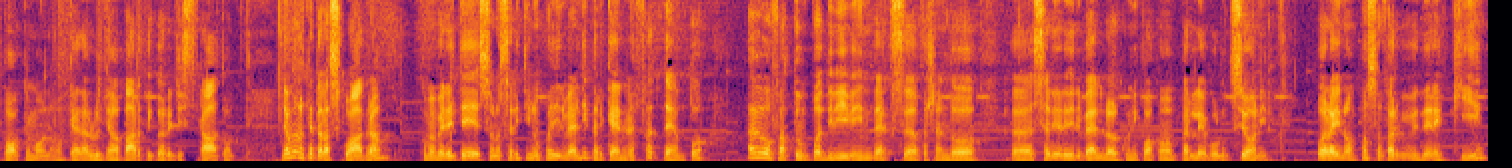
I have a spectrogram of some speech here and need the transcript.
Pokémon, ok, dall'ultima parte che ho registrato. Diamo un'occhiata alla squadra. Come vedete sono saliti in un po' di livelli perché nel frattempo avevo fatto un po' di live index facendo eh, salire di livello alcuni Pokémon per le evoluzioni. Ora io non posso farvi vedere chi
